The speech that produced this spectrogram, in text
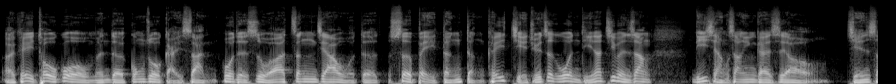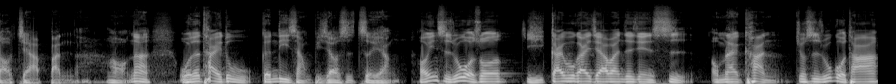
呃可以透过我们的工作改善，或者是我要增加我的设备等等，可以解决这个问题。那基本上理想上应该是要。减少加班呐，好，那我的态度跟立场比较是这样，好，因此如果说以该不该加班这件事，我们来看，就是如果他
